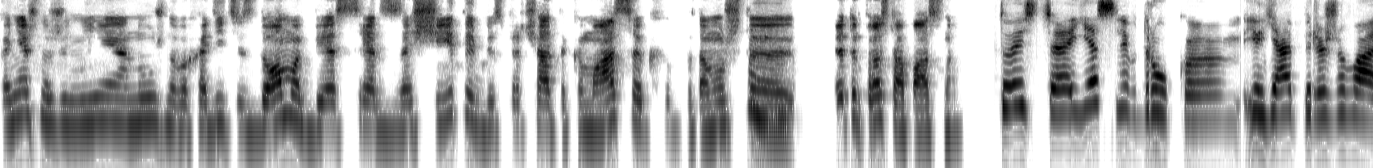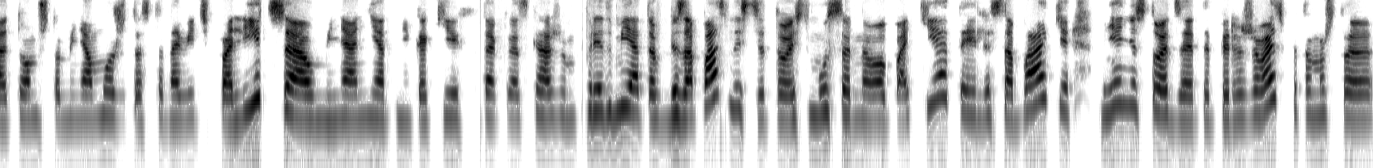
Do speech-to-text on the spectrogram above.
Конечно же, не нужно выходить из дома без средств защиты, без перчаток и масок, потому что mm-hmm. это просто опасно. То есть, э, если вдруг э, я переживаю о том, что меня может остановить полиция, у меня нет никаких, так скажем, предметов безопасности, то есть мусорного пакета или собаки, мне не стоит за это переживать, потому что,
